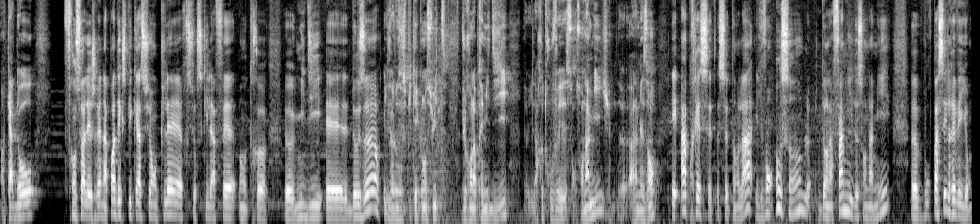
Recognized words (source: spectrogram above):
un cadeau. François Légeret n'a pas d'explication claire sur ce qu'il a fait entre euh, midi et 2 heures. Il va nous expliquer qu'ensuite, durant l'après-midi, euh, il a retrouvé son, son ami à la maison. Et après ce, ce temps-là, ils vont ensemble dans la famille de son ami pour passer le réveillon.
